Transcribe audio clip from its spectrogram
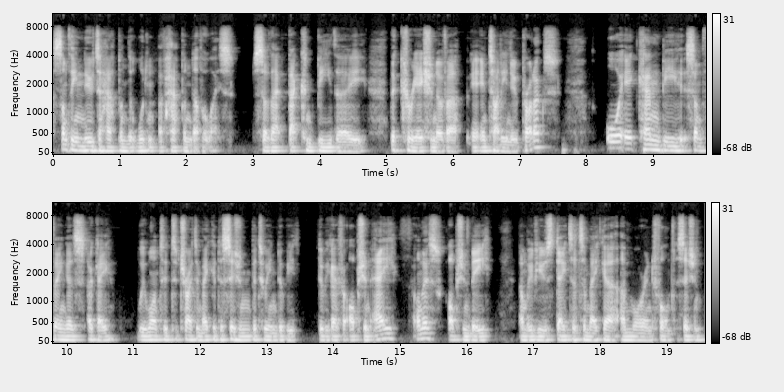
something new to happen that wouldn't have happened otherwise. So that that can be the the creation of a entirely new product, or it can be something as okay, we wanted to try to make a decision between do we do we go for option A on this, option B, and we've used data to make a, a more informed decision.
